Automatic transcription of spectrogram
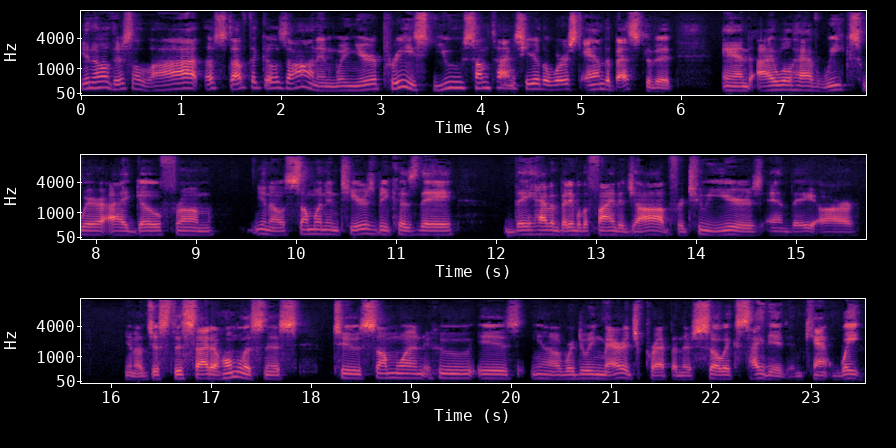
you know, there's a lot of stuff that goes on, and when you're a priest, you sometimes hear the worst and the best of it. And I will have weeks where I go from you know someone in tears because they they haven't been able to find a job for two years and they are you know just this side of homelessness to someone who is you know we're doing marriage prep and they're so excited and can't wait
